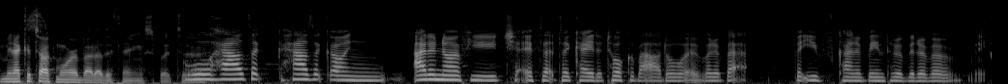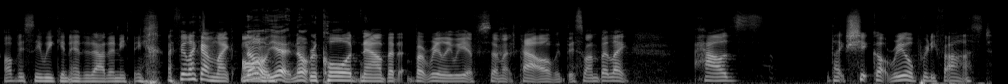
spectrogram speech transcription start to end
I mean, I could talk more about other things, but uh, Well, how's it how's it going? I don't know if you ch- if that's okay to talk about or whatever. But you've kind of been through a bit of a. Obviously, we can edit out anything. I feel like I'm like No, yeah, no. record now, but but really we have so much power with this one. But like, how's like shit got real pretty fast.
